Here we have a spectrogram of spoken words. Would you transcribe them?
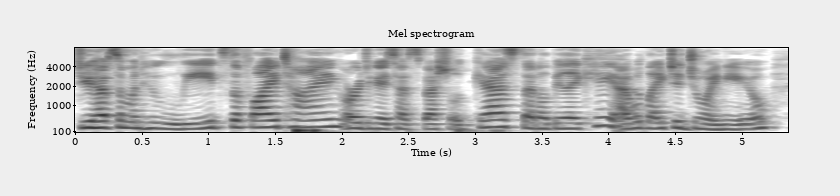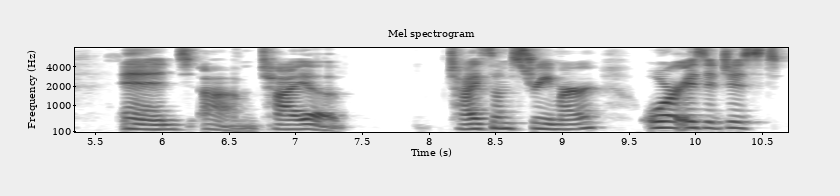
do you have someone who leads the fly tying, or do you guys have special guests that'll be like, hey, I would like to join you and um, tie a tie some streamer, or is it just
